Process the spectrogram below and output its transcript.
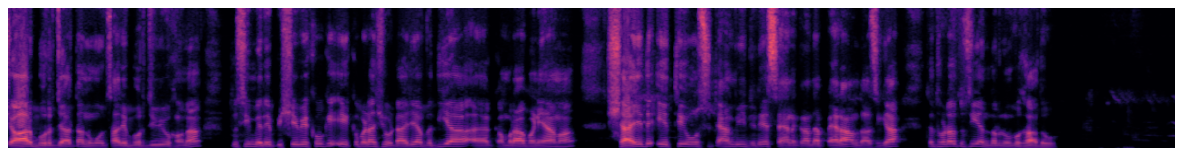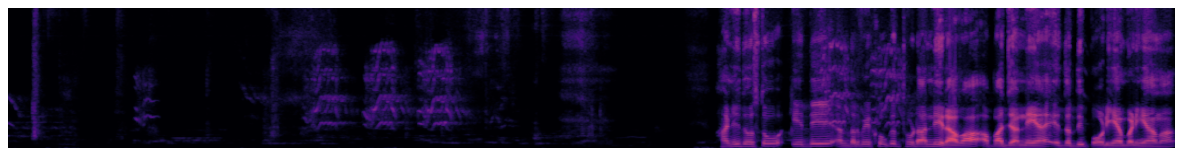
ਚਾਰ ਬੁਰਜ ਆ, ਤੁਹਾਨੂੰ ਉਹ ਸਾਰੇ ਬੁਰਜ ਵੀ ਵਿਖਾਉਣਾ। ਤੁਸੀਂ ਮੇਰੇ ਪਿੱਛੇ ਵੇਖੋ ਕਿ ਇੱਕ ਬੜਾ ਛੋਟਾ ਜਿਹਾ ਵਧੀਆ ਕਮਰਾ ਬਣਿਆ ਵਾ। ਸ਼ਾਇਦ ਇੱਥੇ ਉਸ ਟਾਈਮ ਵੀ ਜਿਹੜੇ ਸੈਨਿਕਾਂ ਦਾ ਪਹਿਰਾ ਹੁੰਦਾ ਸੀਗਾ, ਤੇ ਥੋੜਾ ਤੁਸੀਂ ਅੰਦਰ ਨੂੰ ਵਿਖਾ ਦਿਓ। ਹਾਂਜੀ ਦੋਸਤੋ, ਇਹਦੇ ਅੰਦਰ ਵੇਖੋ ਕਿ ਥੋੜਾ ਹਨੇਰਾ ਵਾ, ਆਪਾਂ ਜਾਣੇ ਆ ਇਧਰ ਦੀ ਪੌੜੀਆਂ ਬਣੀਆਂ ਵਾ,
